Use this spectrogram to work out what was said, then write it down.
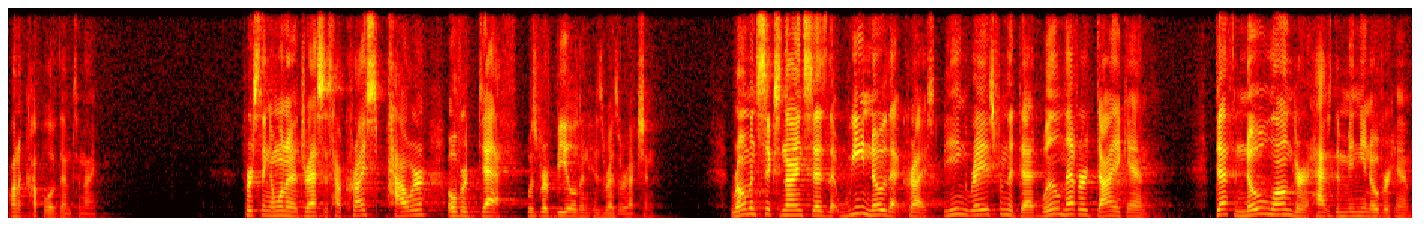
on a couple of them tonight. First thing I want to address is how Christ's power over death was revealed in his resurrection. Romans 6 9 says that we know that Christ, being raised from the dead, will never die again. Death no longer has dominion over him.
